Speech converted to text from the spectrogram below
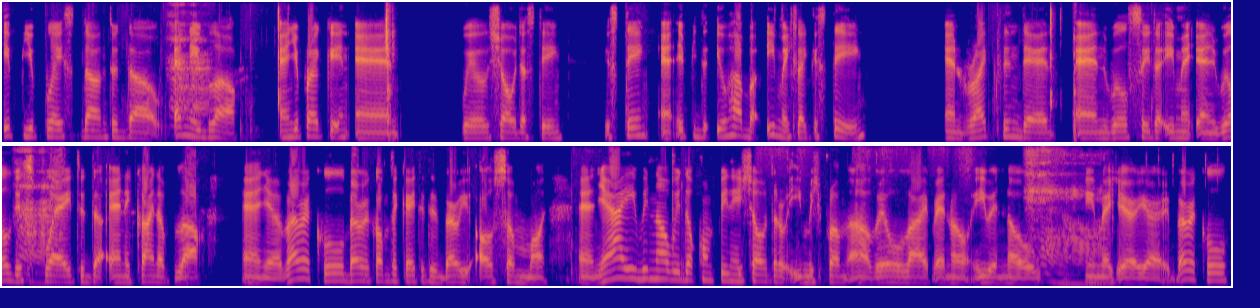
if you place down to the any uh-huh. block and you plug in and will show this thing this thing and if you have an image like this thing and right click then and we'll see the image and will display to the any kind of block And yeah, very cool, very complicated, and very awesome mod. And yeah, even now with the combination of the image from uh, real life and uh, even no image, yeah, yeah, very cool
